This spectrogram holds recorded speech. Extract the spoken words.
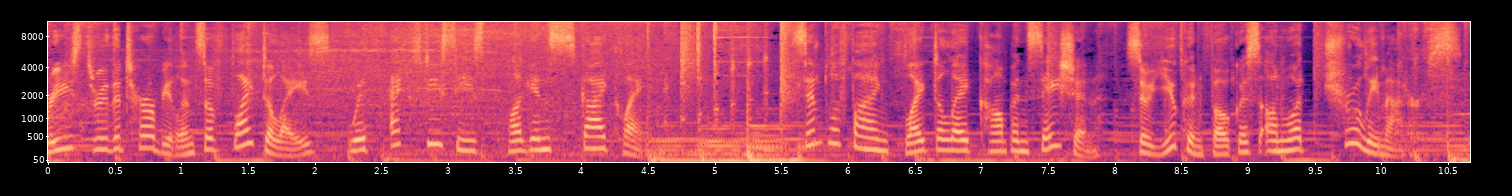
breeze through the turbulence of flight delays with XDC's Plugin SkyClaim. Simplifying flight delay compensation so you can focus on what truly matters.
